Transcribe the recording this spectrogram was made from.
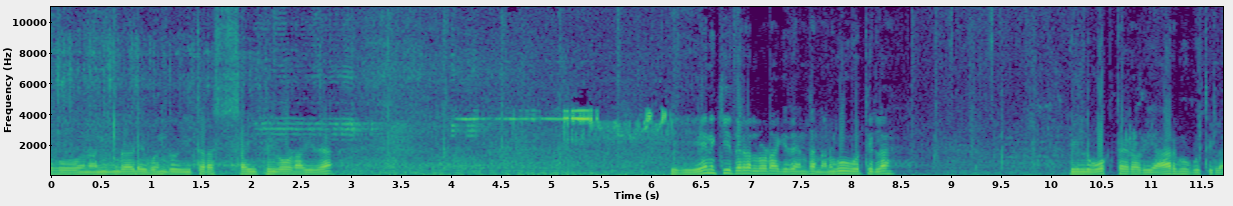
ಓ ನನ್ನ ಗಾಡಿ ಬಂದು ಈ ಥರ ಸೈಕ್ಲ್ ಲೋಡ್ ಆಗಿದೆ. ಇದು ಏನಕ್ಕೆ ಈ ಥರ ಲೋಡ್ ಆಗಿದೆ ಅಂತ ನನಗೂ ಗೊತ್ತಿಲ್ಲ. ಇಲ್ಲಿ ಹೋಗ್ತಾ ಇರೋರು ಯಾರಿಗೂ ಗೊತ್ತಿಲ್ಲ.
